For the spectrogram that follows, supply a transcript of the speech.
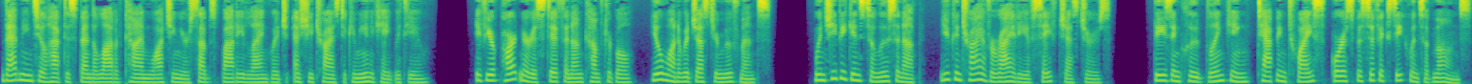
That means you'll have to spend a lot of time watching your sub's body language as she tries to communicate with you. If your partner is stiff and uncomfortable, you'll want to adjust your movements. When she begins to loosen up, you can try a variety of safe gestures. These include blinking, tapping twice, or a specific sequence of moans.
